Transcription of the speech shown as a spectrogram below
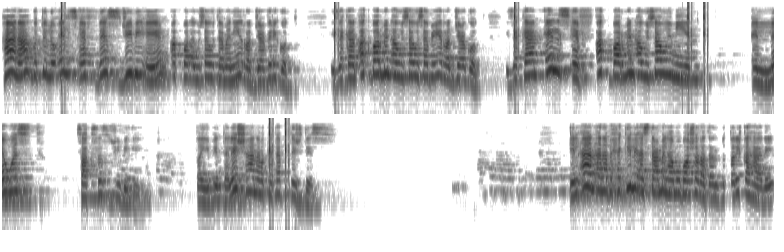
هنا قلت له else if this GPA أكبر أو يساوي 80 رجع very good. إذا كان أكبر من أو يساوي 70 رجع good. إذا كان else if أكبر من أو يساوي مين ال lowest success GPA طيب أنت ليش هنا ما كتبتش this الآن أنا بحق لي أستعملها مباشرة بالطريقة هذه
